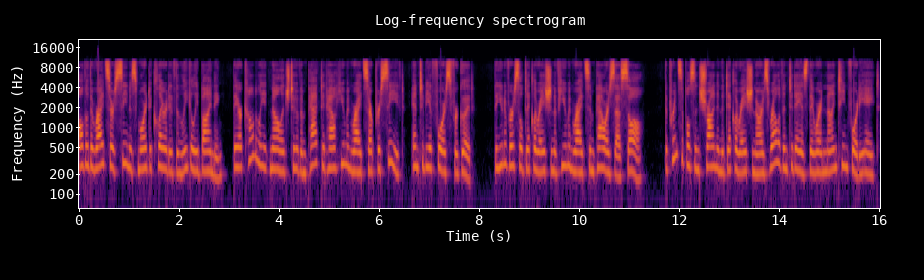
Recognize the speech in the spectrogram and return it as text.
Although the rights are seen as more declarative than legally binding, they are commonly acknowledged to have impacted how human rights are perceived and to be a force for good. The Universal Declaration of Human Rights empowers us all. The principles enshrined in the Declaration are as relevant today as they were in 1948.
